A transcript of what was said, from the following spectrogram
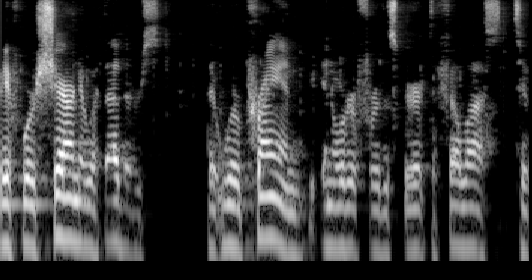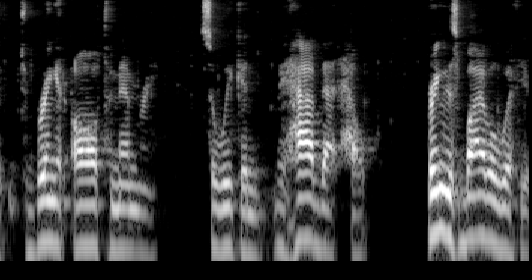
if we're sharing it with others, that we're praying in order for the Spirit to fill us, to, to bring it all to memory so we can we have that help. Bring this Bible with you.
